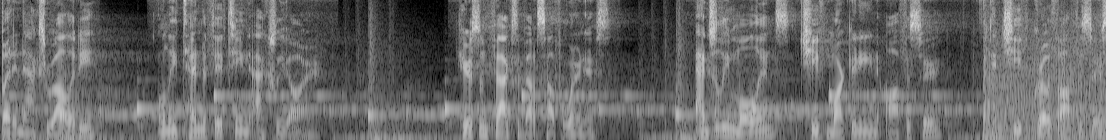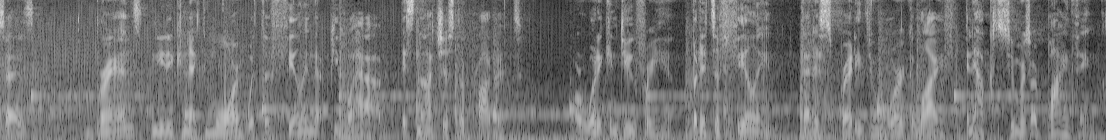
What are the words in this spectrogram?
But in actuality, only 10 to 15 actually are. Here are some facts about self awareness. Angeli Mullins, Chief Marketing Officer and Chief Growth Officer, says brands need to connect more with the feeling that people have. It's not just the product or what it can do for you, but it's a feeling that is spreading through work, life, and how consumers are buying things.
